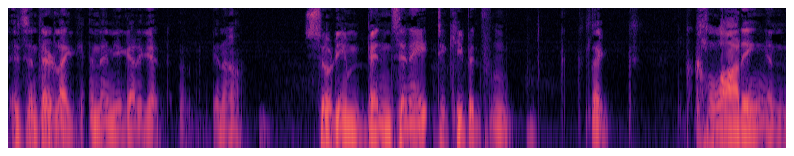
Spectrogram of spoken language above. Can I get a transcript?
isn't there like, and then you got to get, you know, sodium benzoate to keep it from like clotting and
